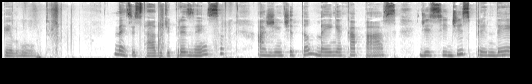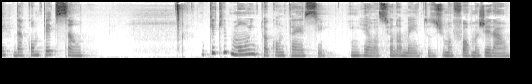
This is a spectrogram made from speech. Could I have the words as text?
pelo outro. Nesse estado de presença, a gente também é capaz de se desprender da competição. O que, que muito acontece em relacionamentos de uma forma geral.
